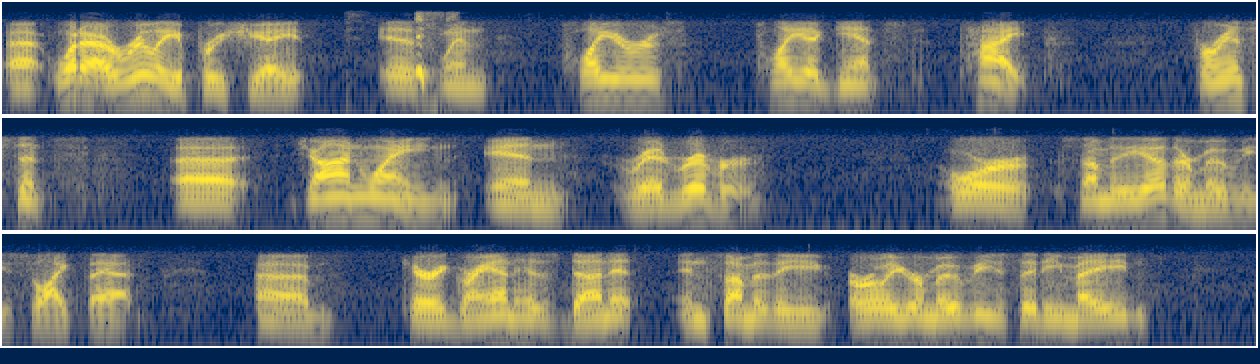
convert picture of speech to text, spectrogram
Uh, what I really appreciate is when players play against type. For instance, uh, John Wayne in Red River, or some of the other movies like that. Um, Cary Grant has done it in some of the earlier movies that he made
